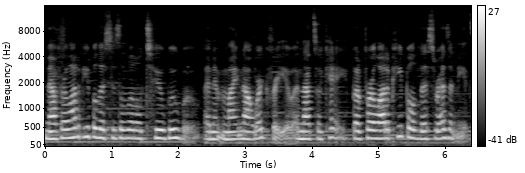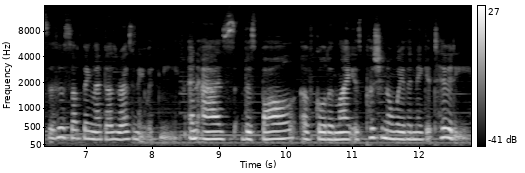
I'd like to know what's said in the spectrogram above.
Now, for a lot of people, this is a little too woo woo and it might not work for you, and that's okay. But for a lot of people, this resonates. This is something that does resonate with me. And as this ball of golden light is pushing away the negativity,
